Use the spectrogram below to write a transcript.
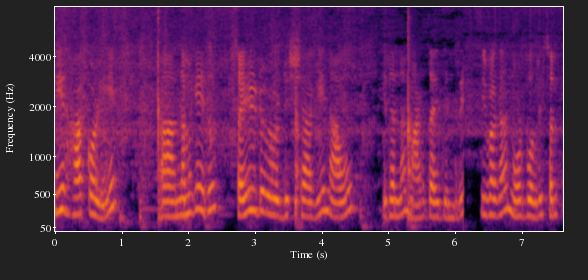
ನೀರು ಹಾಕ್ಕೊಳ್ಳಿ ನಮಗೆ ಇದು ಸೈಡ್ ಡಿಶ್ ಆಗಿ ನಾವು ಇದನ್ನು ಮಾಡ್ತಾ ಇದ್ದೀನಿ ರೀ ಇವಾಗ ನೋಡ್ಬೋದು ರೀ ಸ್ವಲ್ಪ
